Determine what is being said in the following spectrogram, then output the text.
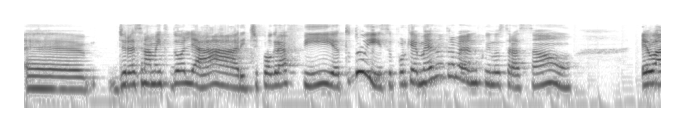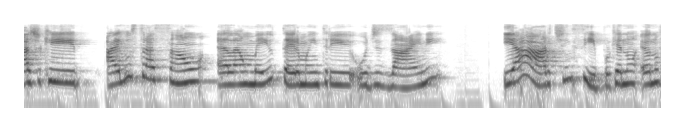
é, direcionamento do olhar e tipografia, tudo isso. Porque mesmo trabalhando com ilustração, eu acho que a ilustração ela é um meio termo entre o design e a arte em si. Porque não, eu, não,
